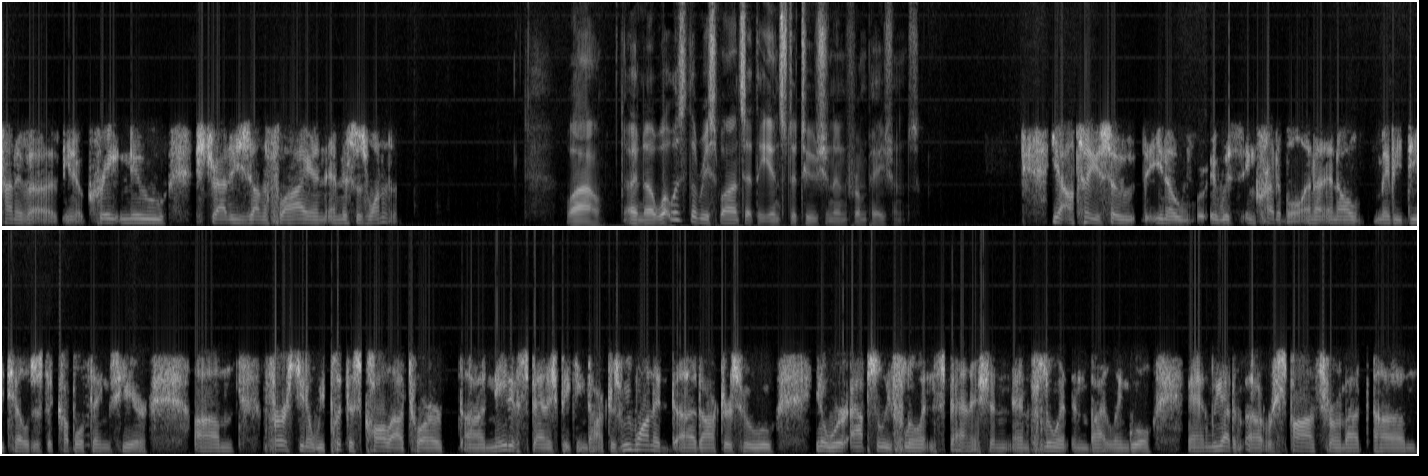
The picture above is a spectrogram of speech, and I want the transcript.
kind of, uh, you know, create new strategies on the fly, and, and this was one of them. Wow! And uh, what was the response at the institution and from patients? Yeah, I'll tell you. So, you know, it was incredible, and, and I'll maybe detail just a couple of things here. Um, first, you know, we put this call out to our uh, native Spanish-speaking doctors. We wanted uh, doctors who, you know, were absolutely fluent in Spanish and, and fluent in bilingual, and we had a, response from about um,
